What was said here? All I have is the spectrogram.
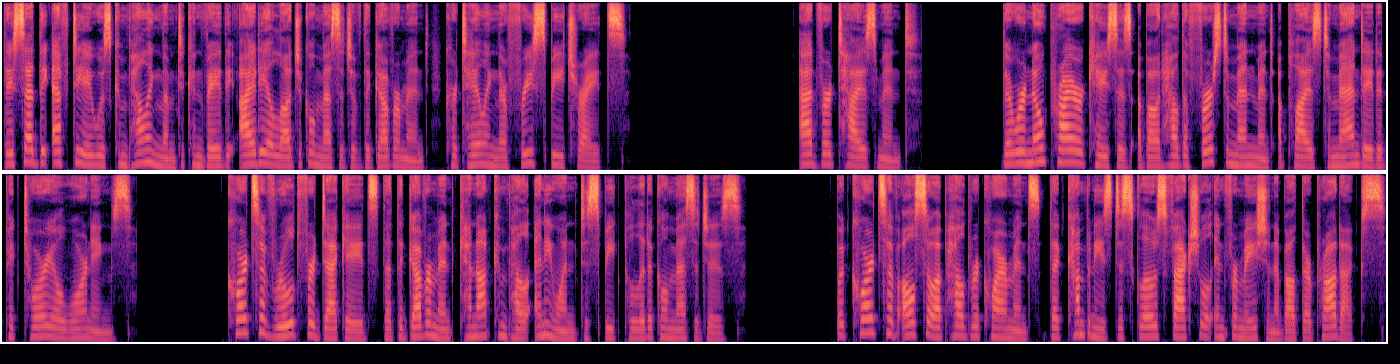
They said the FDA was compelling them to convey the ideological message of the government, curtailing their free speech rights. Advertisement There were no prior cases about how the First Amendment applies to mandated pictorial warnings. Courts have ruled for decades that the government cannot compel anyone to speak political messages. But courts have also upheld requirements that companies disclose factual information about their products.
